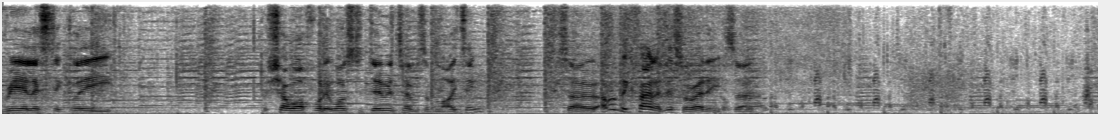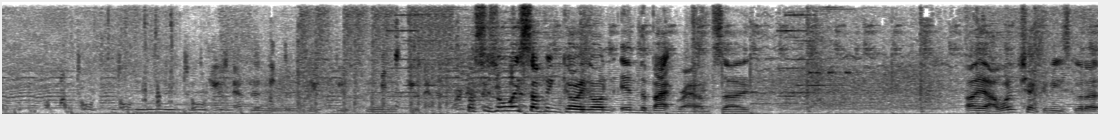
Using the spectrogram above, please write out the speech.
realistically show off what it wants to do in terms of lighting. So I'm a big fan of this already. So. Plus, there's always something going on in the background, so... Oh yeah, I want to check if he's got a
